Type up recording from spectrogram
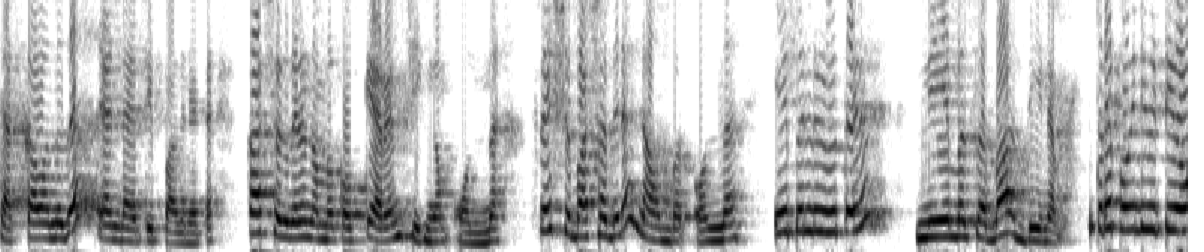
ചക്ക വന്നത് രണ്ടായിരത്തി പതിനെട്ട് കർഷക ദിനം നമ്മൾക്കൊക്കെ അറിയാം ചിങ്ങം ഒന്ന്. ശ്രേഷ്ഠ ഭാഷാ ദിനം നവംബർ ഒന്ന്. ഏപ്രിൽ ഇരുപത്തി ഏഴ് നിയമസഭാ ദിനം. ഇത്ര പോയിന്റ് കിട്ടിയോ?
